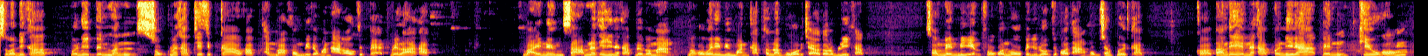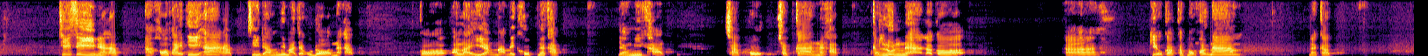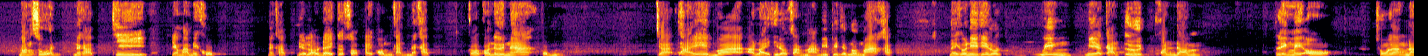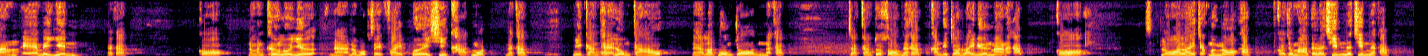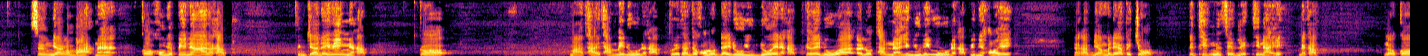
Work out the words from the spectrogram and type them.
สวัสดีครับ วันนี้เป็นวันศุกร์นะครับที่ 19 ครับธันวาคมปี 2568 เวลาครับบ่ายหนึ่งสามนาทีนะครับ โดยประมาณมาพบกันอีกหนึ่งวันครับสำหรับหัววิชัยออโต้ลบบุรีครับซอมเบนบีเอ็มโฟกอนโวเป็นยุโรปเฉพาะทางผมช่างปืดครับ ก็ตามที่เห็นนะครับ วันนี้นะฮะเป็นคิวของ T4 นะครับอ่าขออภัย T5 ครับ สีดำที่มาจากอุดรนะครับ ก็อะไรยังมาไม่ครบนะครับ ยังมีขาดชับอกชับก้านนะครับ กันลุนนะฮะแล้วก็ เกี่ยวกับกระป๋องพักน้ำนะครับ บางส่วนนะครับที่ยังมาไม่ครบนะครับ เดี๋ยวเราได้ตรวจสอบไปพร้อมกันนะครับ ก็ก่อนอื่นนะผมจะถ่ายเห็นว่าอะไรที่เราสั่งมามีเป็นจำนวนมากครับ ในกรณีที่รถวิ่งมีอาการอืดควันดำเร่งไม่ออก ช่วงล่างดัง แอร์ไม่เย็นนะครับ ก็น้ำมันเครื่องรั่วเยอะนะฮะระบบสายไฟเปื่อยฉีกขาดหมดนะครับ มีการแพะลงกาวนะฮะรัดวงจรนะครับ จากการตรวจสอบนะครับคันนี้จอดหลายเดือนมากนะครับ ก็รออะไรจากเมืองนอกครับ ก็จะมาแต่ละชิ้นละชิ้นนะครับ ซึ่งยากลำบากนะฮะก็คงจะปีหน้าแหละครับ ถึงจะได้วิ่งนะครับ ก็มาถ่ายทำให้ดูนะครับเผื่อท่านเจ้าของรถได้ดูอยู่ด้วยนะครับ จะได้ดูว่ารถท่านน่ะยังอยู่ในอู่นะครับ อยู่ในฮอยนะครับ ยังไม่ได้เอาไปจอดเป็นทิ้งเป็นเศษเหล็กที่ไหนนะครับ แล้วก็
